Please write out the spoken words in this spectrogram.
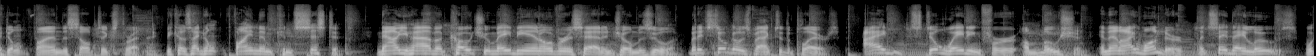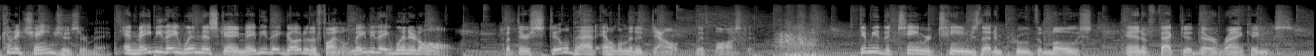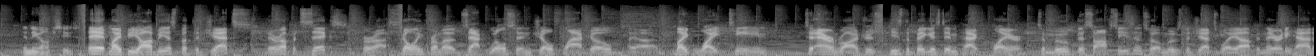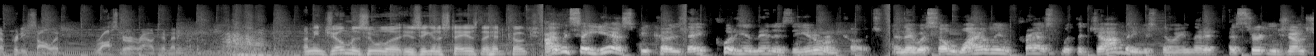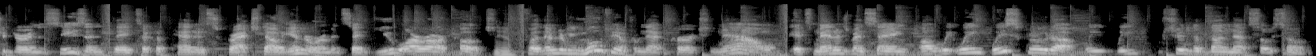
I don't find the Celtics threatening because I don't find them consistent. Now you have a coach who may be in over his head in Joe Mazzulla, but it still goes back to the players. I'm still waiting for emotion. And then I wonder, let's say they lose, what kind of changes are made? And maybe they win this game. Maybe they go to the final. Maybe they win it all. But there's still that element of doubt with Boston. Give me the team or teams that improved the most and affected their rankings in the offseason. It might be obvious, but the Jets, they're up at six for us. Going from a Zach Wilson, Joe Flacco, uh, Mike White team to Aaron Rodgers. He's the biggest impact player to move this offseason, so it moves the Jets way up, and they already had a pretty solid roster around him anyway. I mean, Joe Mazzulla, is he going to stay as the head coach? I would say yes, because they put him in as the interim coach. And they were so wildly impressed with the job that he was doing that at a certain juncture during the season, they took a pen and scratched out interim and said, You are our coach. Yeah. For them to remove him from that perch, now it's management saying, Oh, we, we, we screwed up. We, we shouldn't have done that so soon.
